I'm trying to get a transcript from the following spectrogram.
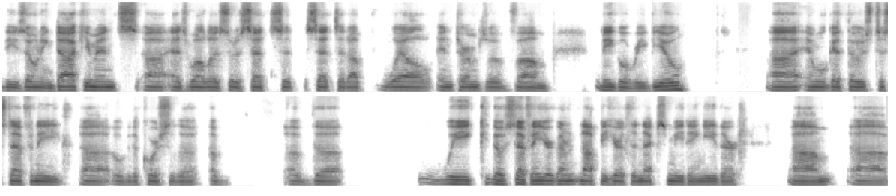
the zoning documents, uh, as well as sort of sets it sets it up well in terms of um, legal review. Uh, and we'll get those to Stephanie uh, over the course of the of of the week. Though Stephanie, you're going to not be here at the next meeting either. Um, uh,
